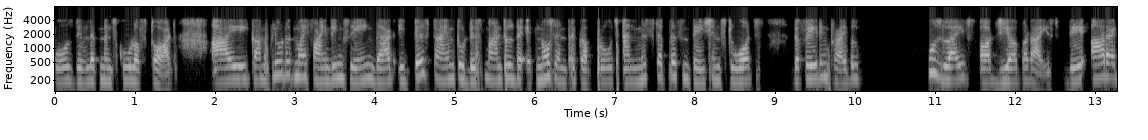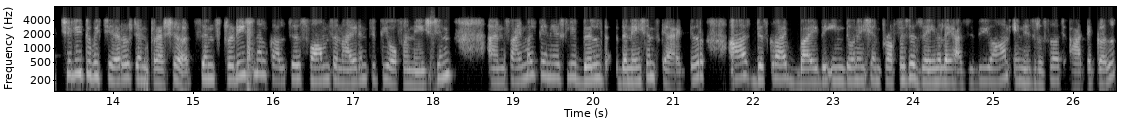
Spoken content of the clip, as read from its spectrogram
post-development school of thought. I concluded my findings saying that it is time to dismantle the ethnocentric approach and misrepresentations towards the fading tribal whose lives are jeopardized. They are actually to be cherished and treasured since traditional cultures forms an identity of a nation and simultaneously build the nation's character as described by the Indonesian professor Zainal A. Hasibuan in his research article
